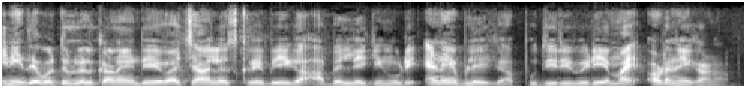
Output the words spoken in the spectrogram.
ഇനി ഇതേപോലത്തെ വീഡിയോകൾ കാണാൻ ദയവായി ചാനൽ സബ്സ്ക്രൈബ് ചെയ്യുക ആ ബെല്ലേക്കും കൂടി എനേബിൾ ചെയ്യുക. പുതിയൊരു വീഡിയോയുമായി ഉടനെ കാണാം.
